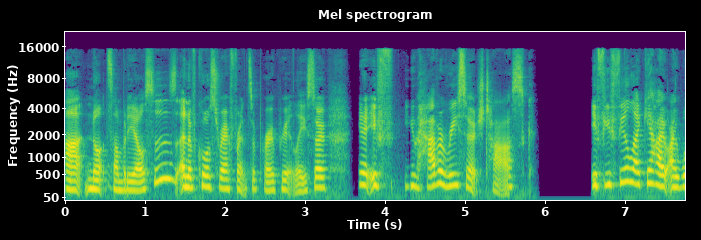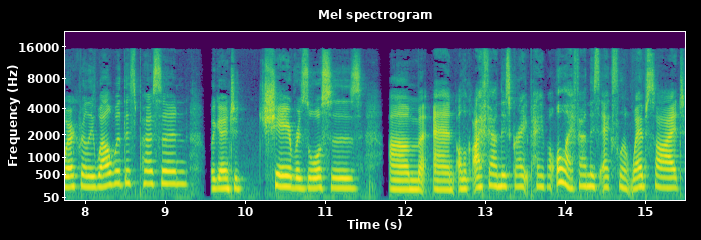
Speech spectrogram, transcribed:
uh, not somebody else's. And of course, reference appropriately. So, you know, if you have a research task, if you feel like, yeah, I, I, work really well with this person, we're going to share resources. Um, and oh, look, I found this great paper. Oh, I found this excellent website.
